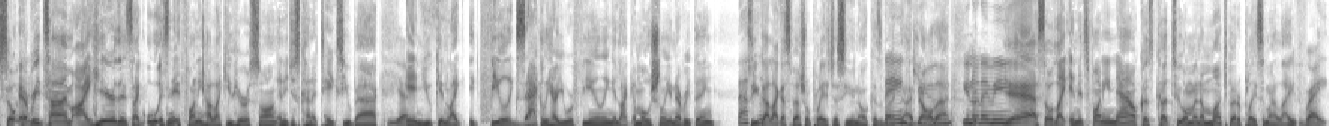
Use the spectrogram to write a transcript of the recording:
So every time I hear this, like, ooh, isn't it funny how like you hear a song and it just kind of takes you back, Yes. and you can like it feel exactly how you were feeling and like emotionally and everything. That's so you got like a special place, just so you know, because like Thank I- all you. that. You know what I mean? Yeah. So like, and it's funny now because cut two, I'm in a much better place in my life. Right.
